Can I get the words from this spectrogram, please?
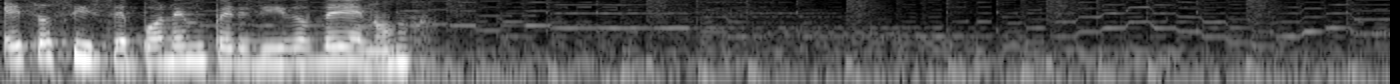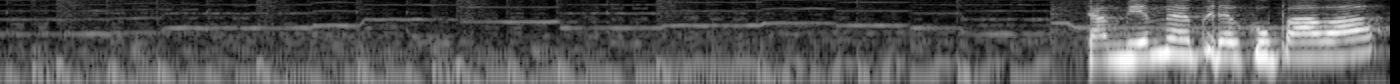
Eso sí, se ponen perdidos de heno. También me preocupaba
